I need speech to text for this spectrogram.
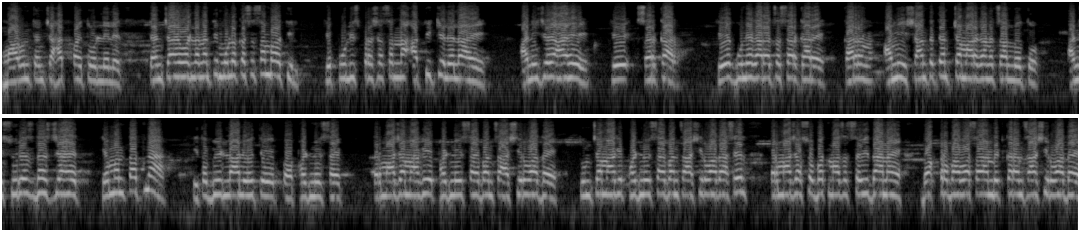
मारून त्यांचे हातपाय तोडलेले आहेत. त्यांच्या आई वडिलांना ते मुलं कसं सांभाळतील? हे पोलीस प्रशासनानं अति केलेलं आहे. आणि जे आहे हे सरकार हे गुन्हेगाराचं सरकार आहे. कारण आम्ही शांततेच्या मार्गाने चाललो होतो. आणि सुरेश धस जे आहेत हे म्हणतात ना इथं बीडला आले होते फडणवीस साहेब. तर माझ्या मागे फडणवीस साहेबांचा आशीर्वाद आहे. तुमच्या मागे फडणवीस साहेबांचा आशीर्वाद असेल तर माझ्यासोबत माझं संविधान आहे. डॉक्टर बाबासाहेब आंबेडकरांचा आशीर्वाद आहे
